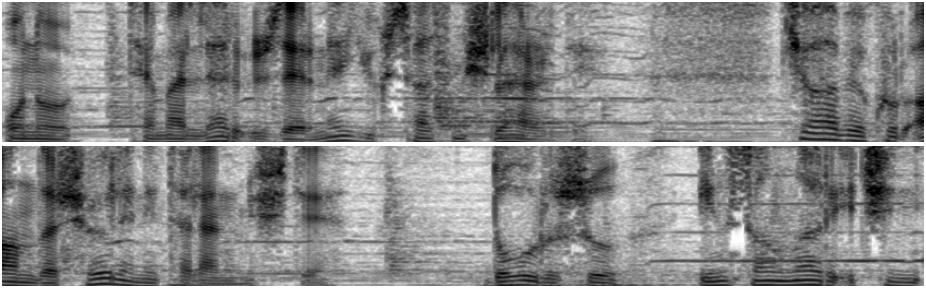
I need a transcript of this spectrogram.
onu temeller üzerine yükseltmişlerdi. Kabe Kur'an'da şöyle nitelenmişti. Doğrusu insanlar için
